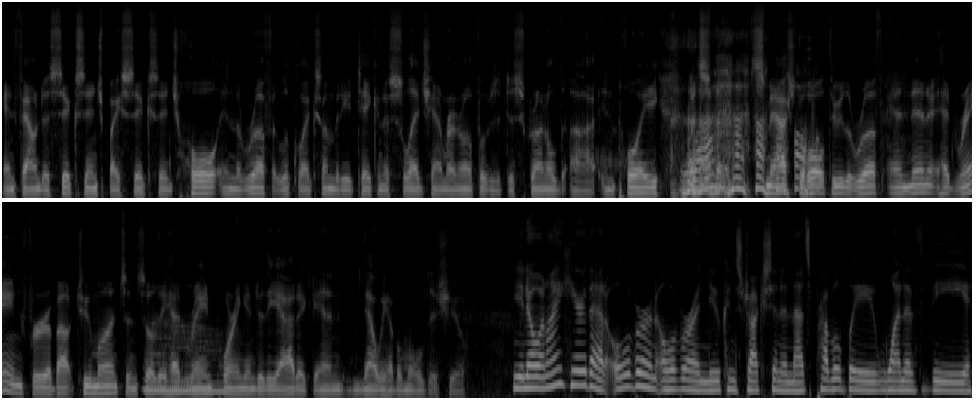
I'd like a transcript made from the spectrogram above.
and found a six inch by six inch hole in the roof. It looked like somebody had taken a sledgehammer. I don't know if it was a disgruntled uh, employee, wow. smashed the hole through the roof. And then it had rained for about two months, and so wow. they had rain pouring into the attic, and now we have a mold issue. You know, and I hear that over and over on new construction, and that's probably one of the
